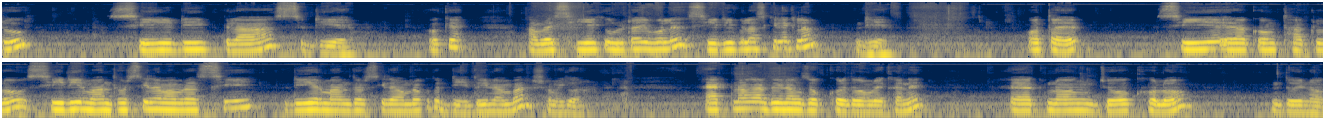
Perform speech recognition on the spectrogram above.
to CD plus DA okay আমরা সিএ কে উল্টাই বলে সি ডি প্লাস কি লিখলাম? ডিএ অতএব সি এ এরকম থাকল সিডির মান ধরছিলাম আমরা সি ডি এর মান ধরছিলাম আমরা কত? ডি দুই নাম্বার সমীকরণ। এক নং আর দুই নং যোগ করে দেবো আমরা এখানে। এক নং যোগ হলো দুই নং।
